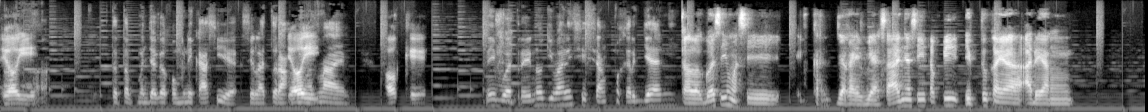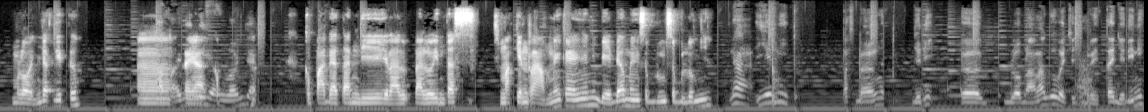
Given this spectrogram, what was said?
Yoi. Ah, Tetap menjaga komunikasi ya, silaturahmi online. Oke. Nih buat Reno gimana sih sang pekerja nih? Kalau gue sih masih kerja kayak biasanya sih, tapi itu kayak ada yang melonjak gitu. Eh, Apa aja kayak nih yang melonjak? kepadatan di lalu, lalu lintas semakin rame kayaknya nih beda sama yang sebelum-sebelumnya. Nah, iya nih. Pas banget. Jadi eh, belum lama gue baca berita. Jadi nih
